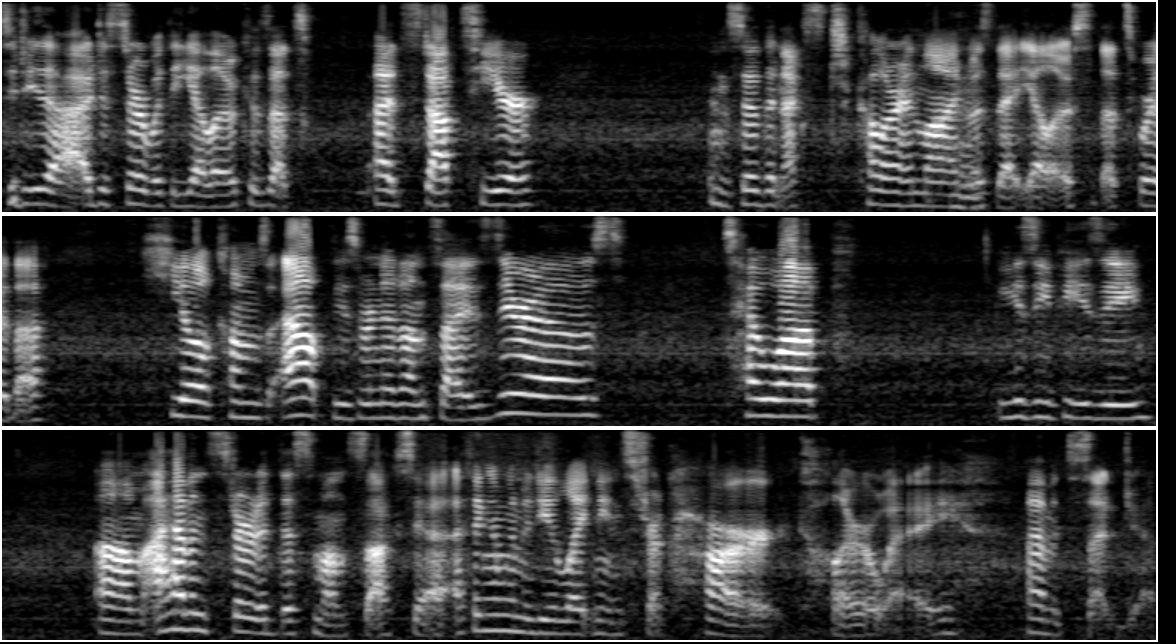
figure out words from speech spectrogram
to do that. I just started with the yellow because that's I had stopped here, and so the next color in line mm-hmm. was that yellow. So that's where the heel comes out. These were knit on size zeros, toe up, easy peasy. Um, I haven't started this month's socks yet. I think I'm going to do Lightning Struck Heart colorway. I haven't decided yet.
